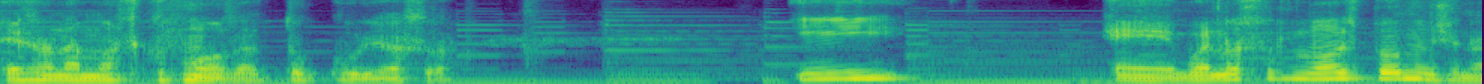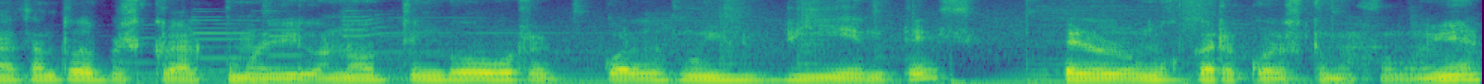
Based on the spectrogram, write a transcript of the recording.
eso nada más como dato curioso. Y eh, bueno, no les puedo mencionar tanto de preescolar como digo, no tengo recuerdos muy vivientes, pero lo único que recuerdo es que me fue muy bien.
